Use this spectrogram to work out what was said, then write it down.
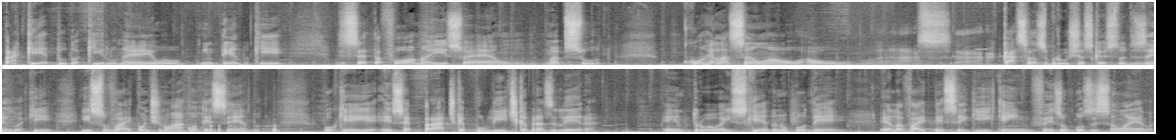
para que tudo aquilo, né? Eu entendo que de certa forma isso é um, um absurdo. Com relação ao, ao às, a caça às bruxas que eu estou dizendo aqui, isso vai continuar acontecendo, porque isso é prática política brasileira. Entrou a esquerda no poder, ela vai perseguir quem fez oposição a ela.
